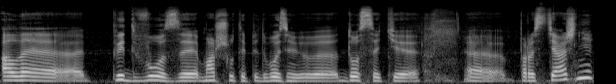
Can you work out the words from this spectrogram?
але підвози, маршрути підвозів е, досить е, е, простяжні,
